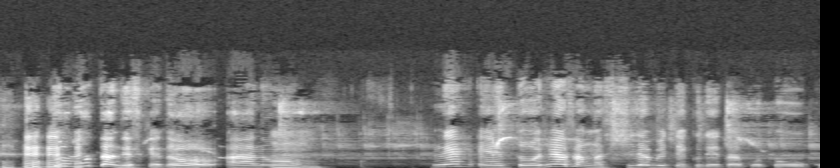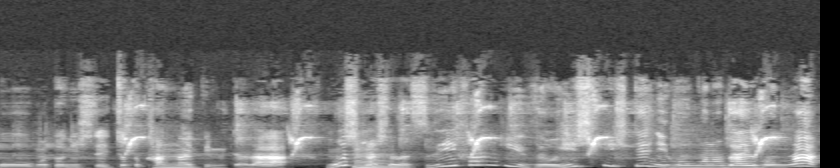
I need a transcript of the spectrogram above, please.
と思ったんですけどあの、うんねえー、とヘアさんが調べてくれたことをこう元にしてちょっと考えてみたらもしかしたらスリーファンキーズを意識して日本語の台本が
